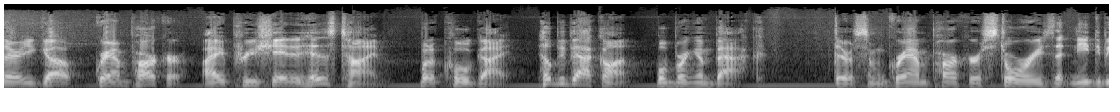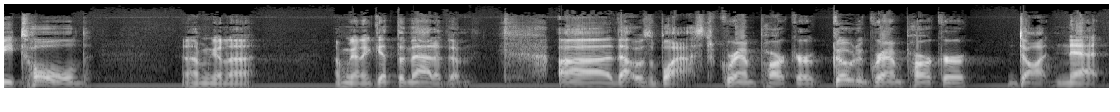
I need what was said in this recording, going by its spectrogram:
There you go. Graham Parker. I appreciated his time. What a cool guy. He'll be back on. We'll bring him back. There are some Graham Parker stories that need to be told, and I'm gonna I'm gonna get them out of him. Uh, that was a blast. Graham Parker. Go to grahamparker.net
